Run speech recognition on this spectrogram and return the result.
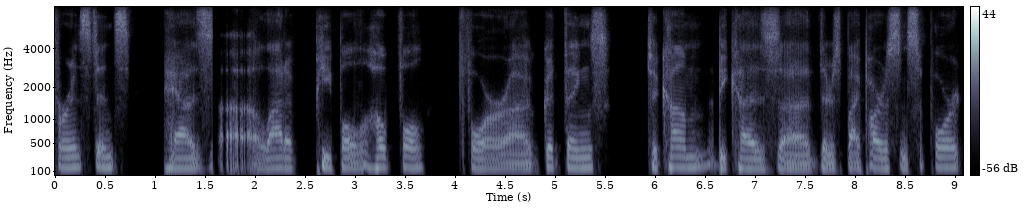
for instance, has a lot of people hopeful for uh, good things to come because uh, there's bipartisan support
